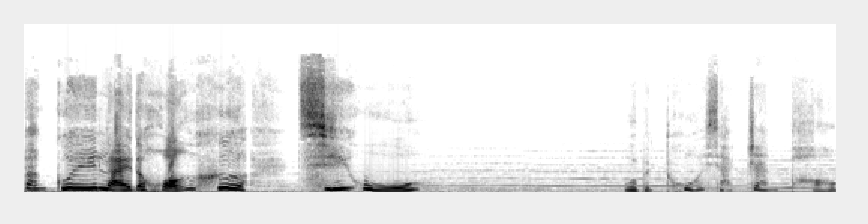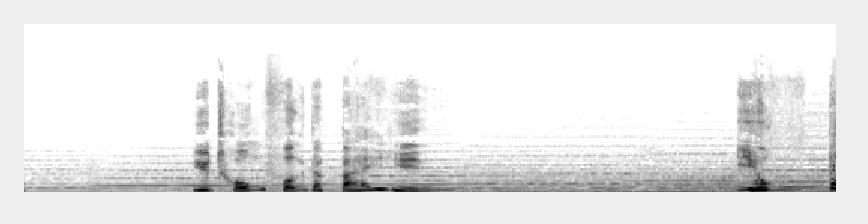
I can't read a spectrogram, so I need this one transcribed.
伴归来的黄鹤起舞。我们脱下战袍，与重逢的白云拥抱。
